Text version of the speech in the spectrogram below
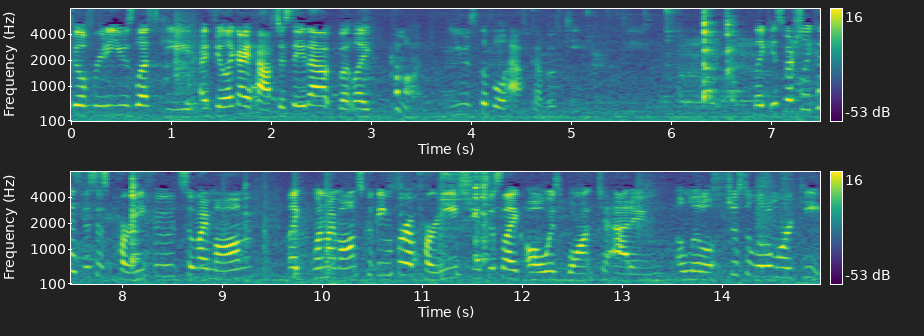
feel free to use less ghee. I feel like I have to say that, but like, come on, use the full half cup of ghee. Like, especially because this is party food. So my mom, like, when my mom's cooking for a party, she's just like always want to adding a little, just a little more ghee.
